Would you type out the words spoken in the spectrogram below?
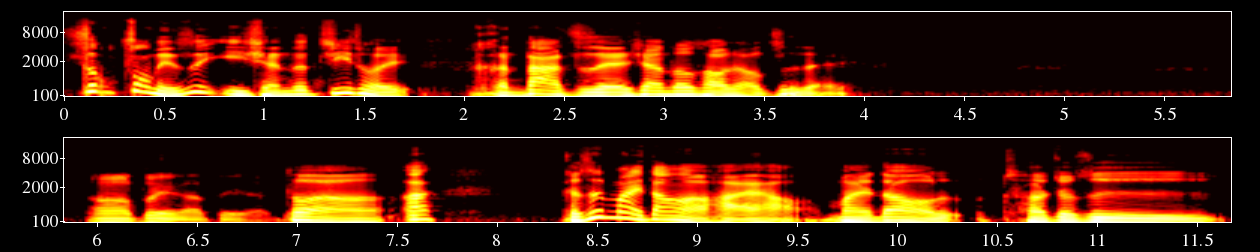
重重点是以前的鸡腿很大只哎、现在都超小只哎、哦，对了，对了，对啊啊！可是麦当劳还好，麦当劳它就是啊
